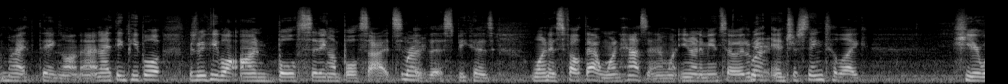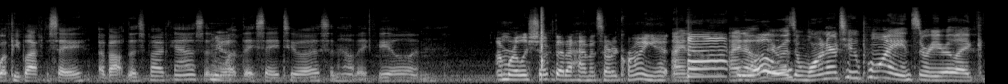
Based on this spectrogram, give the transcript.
my thing on that. And I think people there's be people on both sitting on both sides Right. of this because one has felt that, one hasn't, and what you know what I mean. So it'll Right. be interesting to like hear what people have to say about this podcast and Yeah. what they say to us and how they feel and I'm really shook that I haven't started crying yet. I know I know there was one or two points where you're like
